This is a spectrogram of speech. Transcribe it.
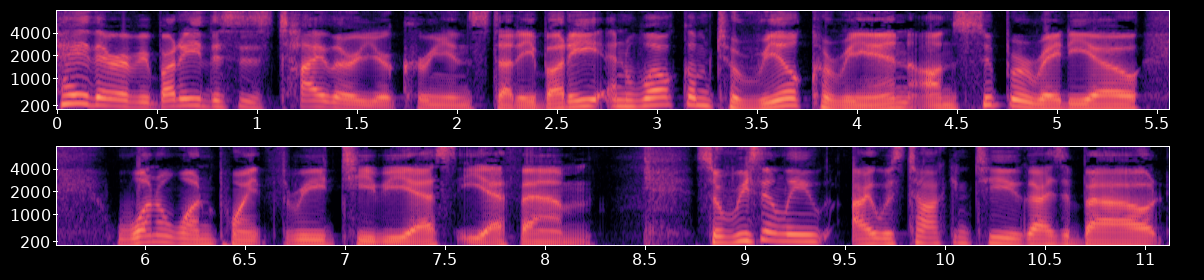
Hey there, everybody. This is Tyler, your Korean study buddy, and welcome to Real Korean on Super Radio 101.3 TBS EFM. So recently, I was talking to you guys about,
